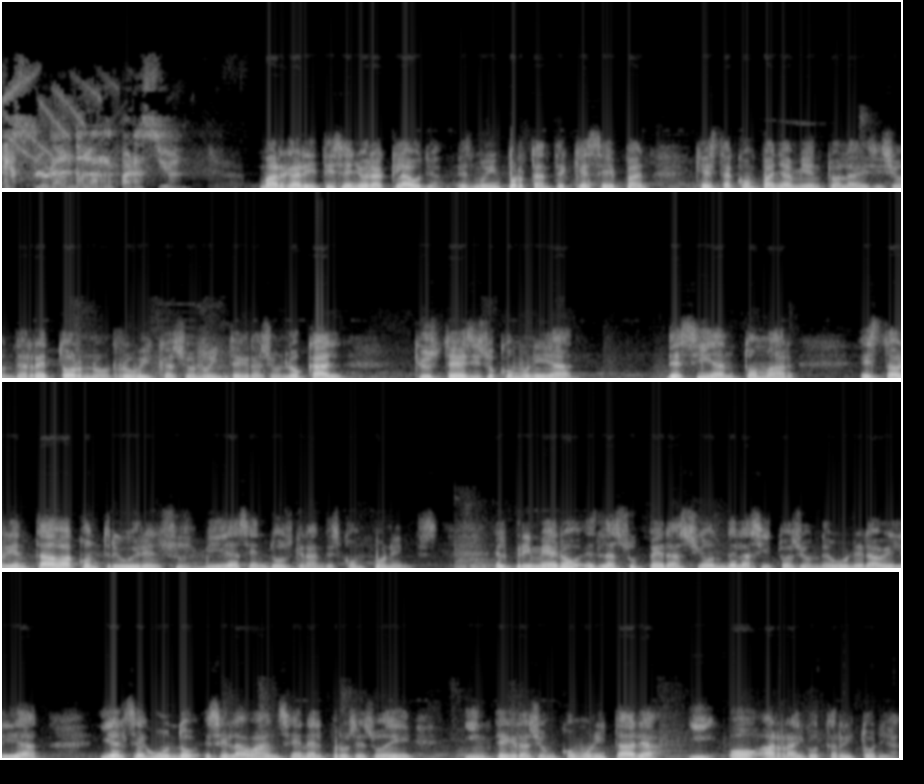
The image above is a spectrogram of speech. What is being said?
explorando la reparación. Margarita y señora Claudia, es muy importante que sepan que este acompañamiento a la decisión de retorno, reubicación o integración local que ustedes y su comunidad decidan tomar está orientado a contribuir en sus vidas en dos grandes componentes. El primero es la superación de la situación de vulnerabilidad y el segundo es el avance en el proceso de integración comunitaria y o arraigo territorial.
